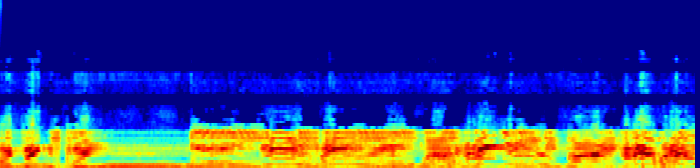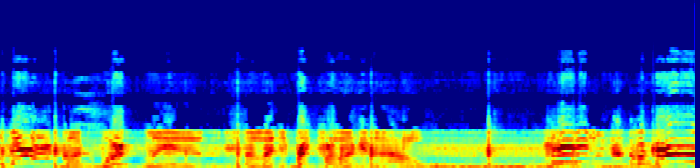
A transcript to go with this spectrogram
My things clean. Well, well done. Good work, man. Uh, let's break for lunch now. Hey, look out!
